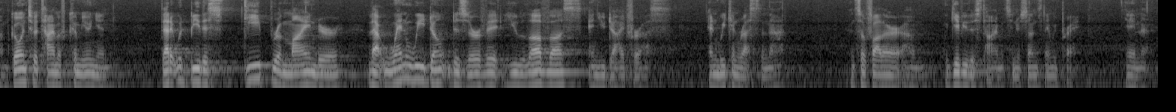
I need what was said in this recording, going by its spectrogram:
um, go into a time of communion, that it would be this deep reminder that when we don't deserve it, you love us and you died for us. And we can rest in that. And so, Father, um, we give you this time. It's in your Son's name we pray. Amen.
